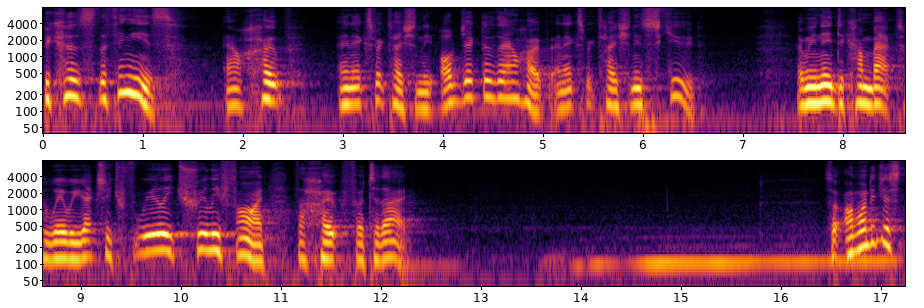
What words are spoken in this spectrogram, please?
Because the thing is, our hope and expectation, the object of our hope and expectation is skewed. And we need to come back to where we actually really, truly find the hope for today. So I want to just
